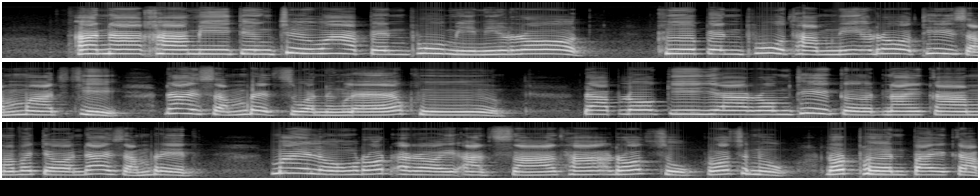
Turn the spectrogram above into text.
ๆ อนาคามีจึงชื่อว่าเป็นผู้มีนิโรธ คือเป็นผู้ทำนิโรธที่สัมมาทิฏฐิได้สำเร็จส่วนหนึ่งแล้วคือ ดับโลกียารมที่เกิดในกามวจรได้สำเร็จ ไม่หลงรสอร่อยอัศาทะรสสุขรสสนุกรสเพลินไปกับ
